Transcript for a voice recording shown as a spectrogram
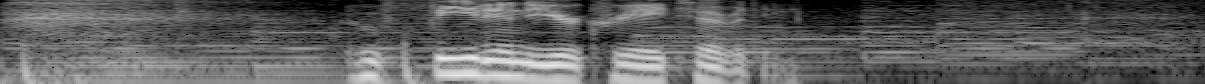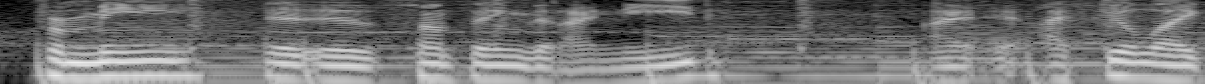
who feed into your creativity for me, it is something that I need. I I feel like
